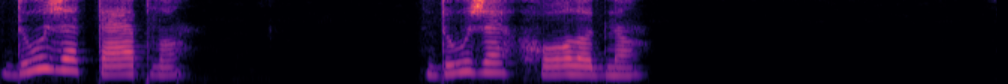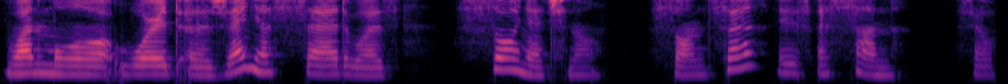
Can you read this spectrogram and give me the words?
дуже тепло. Дуже холодно. One more word uh, Zhenya said was сонячно. Сонце is a sun. So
